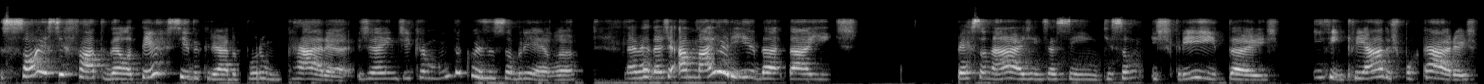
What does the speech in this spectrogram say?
só esse fato dela ter sido criada por um cara já indica muita coisa sobre ela. Na verdade, a maioria da- das personagens, assim, que são escritas, enfim, criadas por caras,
